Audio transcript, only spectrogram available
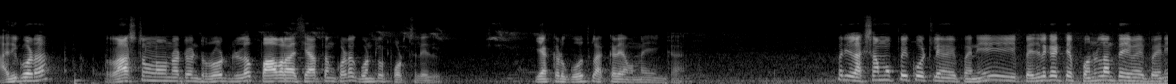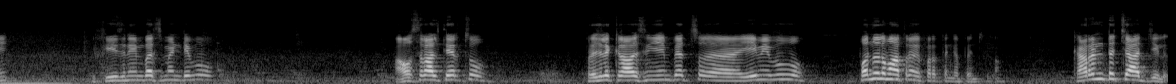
అది కూడా రాష్ట్రంలో ఉన్నటువంటి రోడ్లలో పావలా శాతం కూడా గుంటలు పొడచలేదు. ఎక్కడ గోతులు అక్కడే ఉన్నాయి ఇంకా. మరి లక్ష ముప్పై కోట్లు ఏమైపోయినాయి? ఈ ప్రజలు కట్టే పనులంతా ఏమైపోయినాయి? ఈ ఫీజు రీంబర్స్మెంట్ ఇవ్వు. అవసరాలు తీర్చు. ప్రజలకు కావాల్సిన ఏం పెంచు ఏమి ఇవ్వవు పన్నులు మాత్రం విపరీతంగా పెంచుతాం. కరెంటు ఛార్జీలు.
